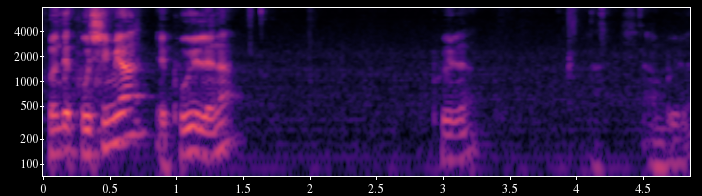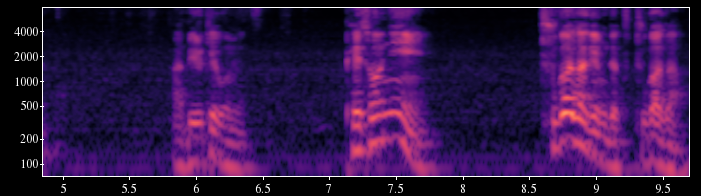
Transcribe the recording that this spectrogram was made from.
그런데 보시면 예, 보일래나? 보일래나? 아, 안 보일래나? 아 이렇게 보면 배선이 두 가닥입니다. 두 가닥.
